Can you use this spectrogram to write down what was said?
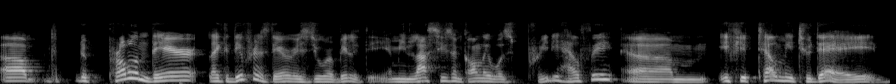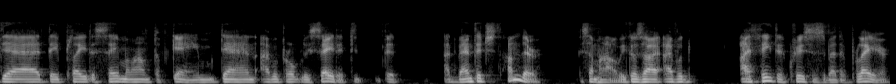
Uh, th- the problem there, like the difference there, is durability. I mean, last season Conley was pretty healthy. Um, if you tell me today that they play the same amount of game, then I would probably say that that advantage Thunder somehow because I, I would I think that Chris is a better player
